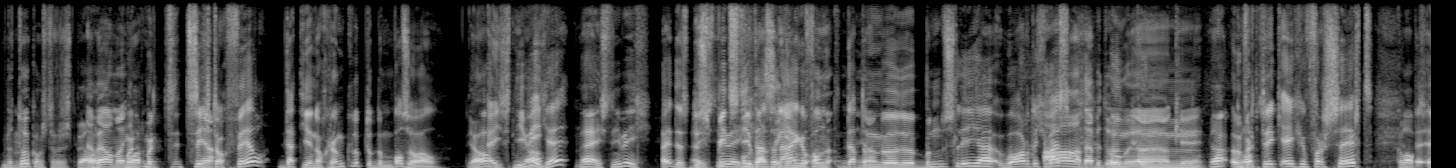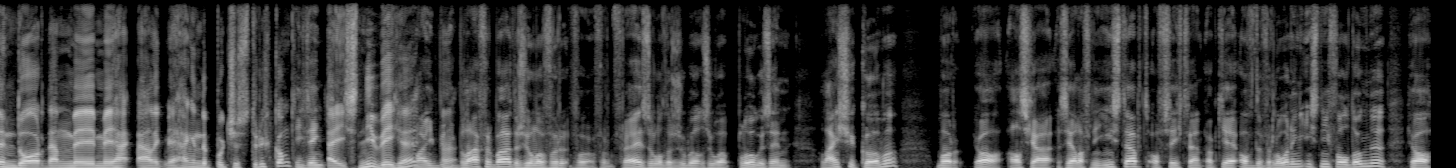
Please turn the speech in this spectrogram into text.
om de toekomst te voorspellen. Ja, wel, maar- Maar, maar het het zegt Ja. toch veel dat hij nog rondloopt op de Bosuil. Ja, hij is niet ja. weg, hè? Nee, hij is niet weg. Dus de Hij spits die van zijn eigen vond dat ja. hem eh, de Bundesliga waardig was. Ah, dat bedoel je, ja, oké. Ja, Een vertrek heeft geforceerd. Klopt. En daar dan met, met, ha- eigenlijk met hangende poetjes terugkomt. Ik denk- Hij is niet weg, hè? Maar ik, ik blijf erbij, er zullen voor, voor, voor vrij zullen er zowel, zowel ploegen zijn langsgekomen. Maar ja, als je zelf niet instapt of zegt van oké, of de verloning is niet voldoende, ja,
